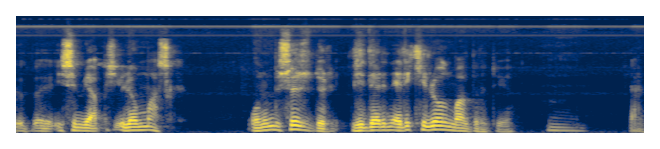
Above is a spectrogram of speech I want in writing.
e, isim yapmış Elon Musk. Onun bir sözüdür. Liderin eli kirli olmalıdır diyor. Yani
